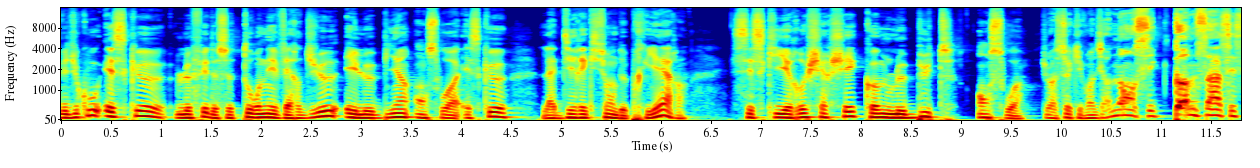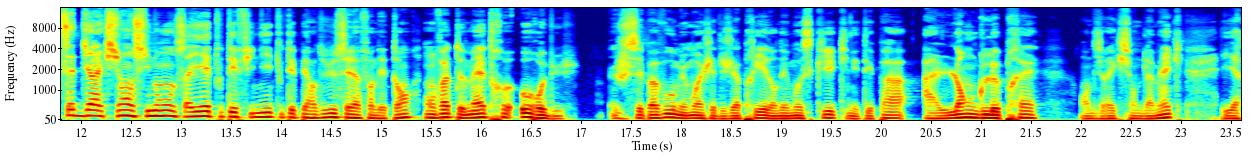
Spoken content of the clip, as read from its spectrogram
Mais du coup, est-ce que le fait de se tourner vers Dieu est le bien en soi? Est-ce que la direction de prière, c'est ce qui est recherché comme le but en soi. Tu vois, ceux qui vont dire non, c'est comme ça, c'est cette direction, sinon ça y est, tout est fini, tout est perdu, c'est la fin des temps. On va te mettre au rebut. Je sais pas vous, mais moi j'ai déjà prié dans des mosquées qui n'étaient pas à l'angle près en direction de la Mecque. Il y a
